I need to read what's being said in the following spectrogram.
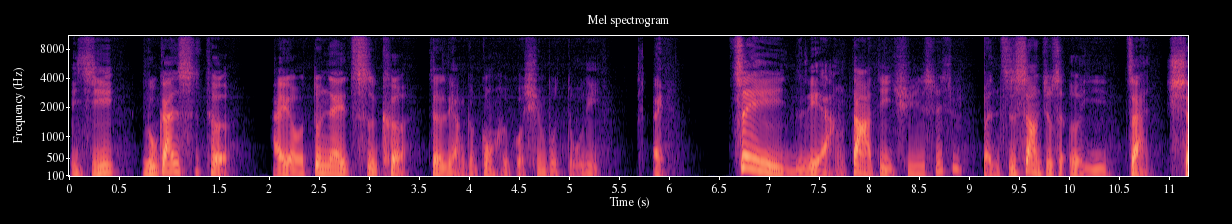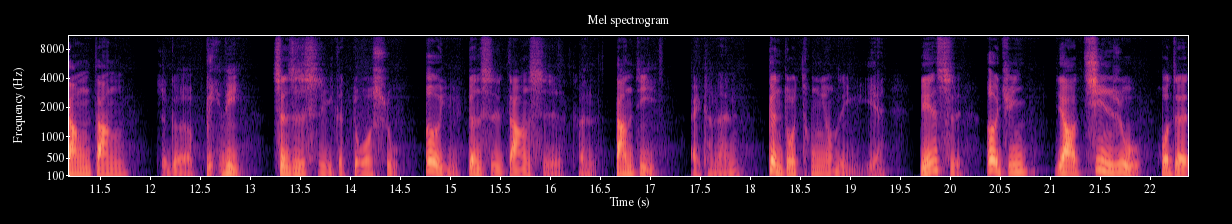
以及卢甘斯特还有顿内茨克这两个共和国宣布独立，哎，这两大地区其实本质上就是俄伊占相当这个比例，甚至是一个多数。俄语更是当时可能当地哎可能更多通用的语言，因此俄军要进入或者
